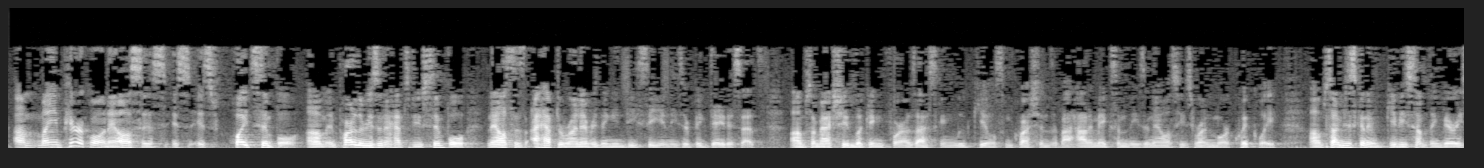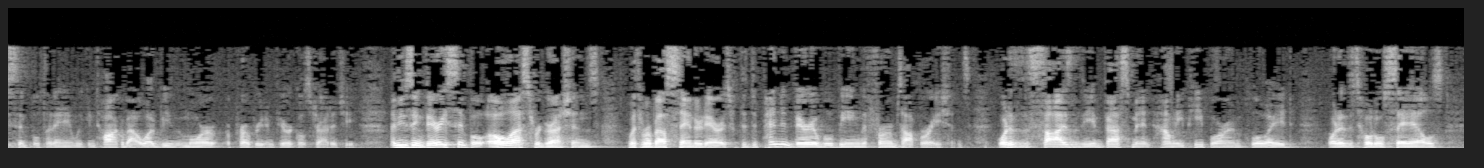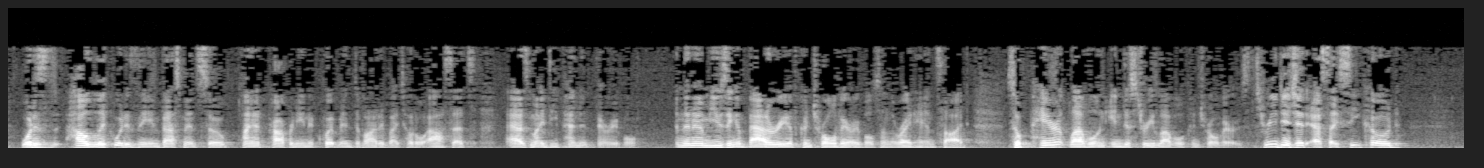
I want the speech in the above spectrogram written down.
Um, my empirical analysis is, is quite simple. Um, and part of the reason I have to do simple analysis, I have to run everything in DC, and these are big data sets. Um, so I'm actually looking for, I was asking Luke Keele some questions about how to make some of these analyses run more quickly. Um, so I'm just going to give you something very simple today, and we can talk about what would be the more appropriate empirical strategy. I'm using very simple OLS regressions with robust standard errors, with the dependent variable being the firm's operations. What is the size of the investment? How many people are employed? What are the total sales? What is, how liquid is the investment, so plant, property, and equipment divided by total assets, as my dependent variable. And then I'm using a battery of control variables on the right-hand side. So parent level and industry level control variables. Three digit SIC code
